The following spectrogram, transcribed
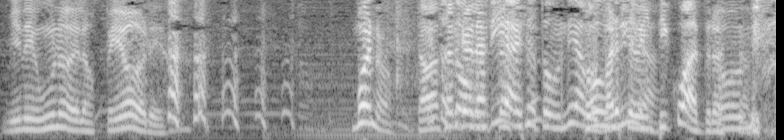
Viene uno de los peores. Bueno, estaba cerca de la día, estación. esto todo un día, Todo me un parece día. 24 Todo un día.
